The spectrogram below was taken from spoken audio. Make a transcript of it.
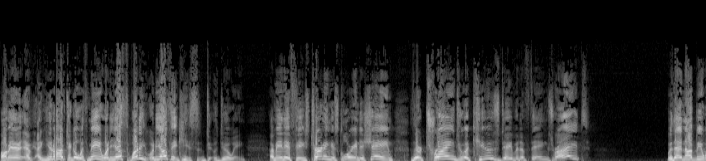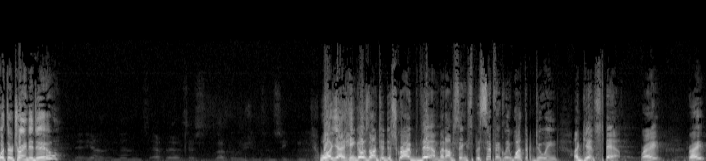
I mean, you don't have to go with me. What do you, what do, you, what do y'all think he's doing? I mean, if he's turning his glory into shame, they're trying to accuse David of things, right? Would that not be what they're trying to do? Well, yeah, he goes on to describe them, but I'm saying specifically what they're doing against him, right? Right?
